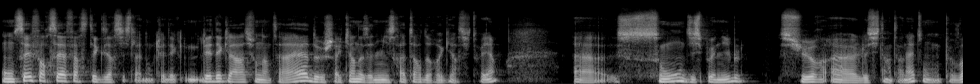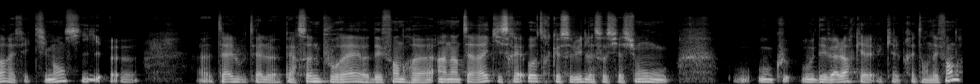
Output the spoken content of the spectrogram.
on s'est forcé à faire cet exercice-là. Donc les, déclarations d'intérêt de chacun des administrateurs de regard citoyen euh, sont disponibles sur le site internet. On peut voir effectivement si telle ou telle personne pourrait euh, défendre euh, un intérêt qui serait autre que celui de l'association ou, ou, des valeurs qu'elle prétend défendre.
